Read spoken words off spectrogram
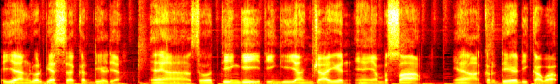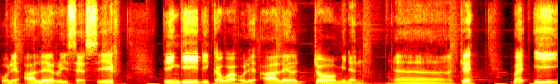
yang luar biasa kerdil dia. Ya, yeah, so tinggi, tinggi yang giant, ya, yeah, yang besar. Ya, yeah, kerdil dikawal oleh alel resesif, tinggi dikawal oleh alel dominan. Ya, yeah, okey. Baik, E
